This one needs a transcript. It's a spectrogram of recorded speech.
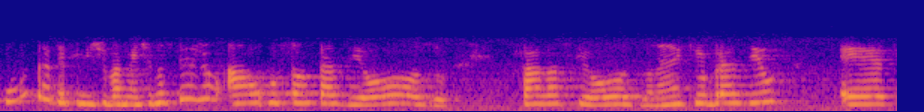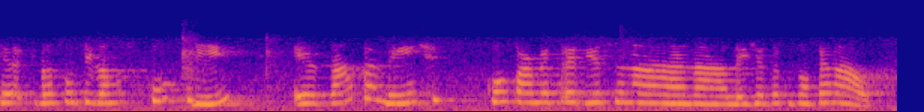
cumpra definitivamente, não seja algo fantasioso, falacioso, né? Que o Brasil, é, que nós consigamos cumprir exatamente conforme é previsto na, na lei de execução penal.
